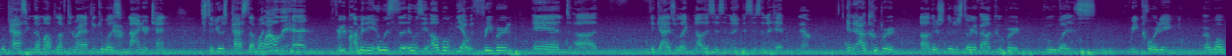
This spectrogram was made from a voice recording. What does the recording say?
were passing them up left and right. I think it was Yeah. nine or ten studios passed up on While it. they had Freebird. I mean, it was the it was the album, yeah, with Freebird, and uh, the guys were like, "No, this isn't a, this isn't a hit." Yeah. And Al Kooper, uh, there's there's a story of Al Kooper who was recording, or well,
